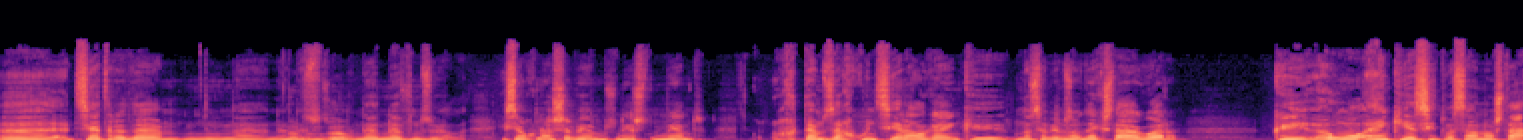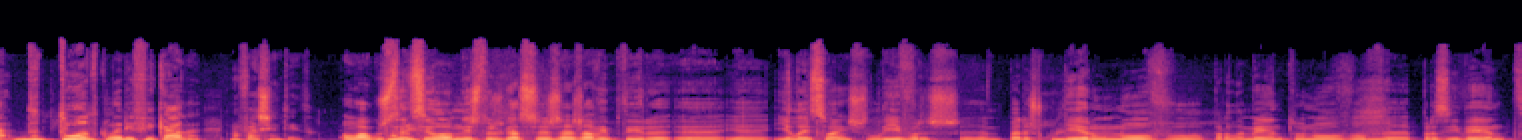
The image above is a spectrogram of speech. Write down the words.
uh, etc., da, na, na, na, Venezuela. na, Venezuela. Isso é o que nós sabemos neste momento. Estamos a reconhecer alguém que não sabemos onde é que está agora, que, em que a situação não está de todo clarificada, não faz sentido. O Augusto Santos Silva, o Ministro dos Negócios Estrangeiros, já veio pedir uh, eleições livres uh, para escolher um novo Parlamento, um novo uh, Presidente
